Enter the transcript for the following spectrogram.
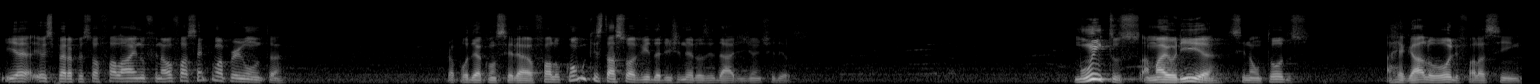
e é, eu espero a pessoa falar, e no final eu faço sempre uma pergunta para poder aconselhar. Eu falo, como que está a sua vida de generosidade diante de Deus? Muitos, a maioria, se não todos, arregala o olho e fala assim:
